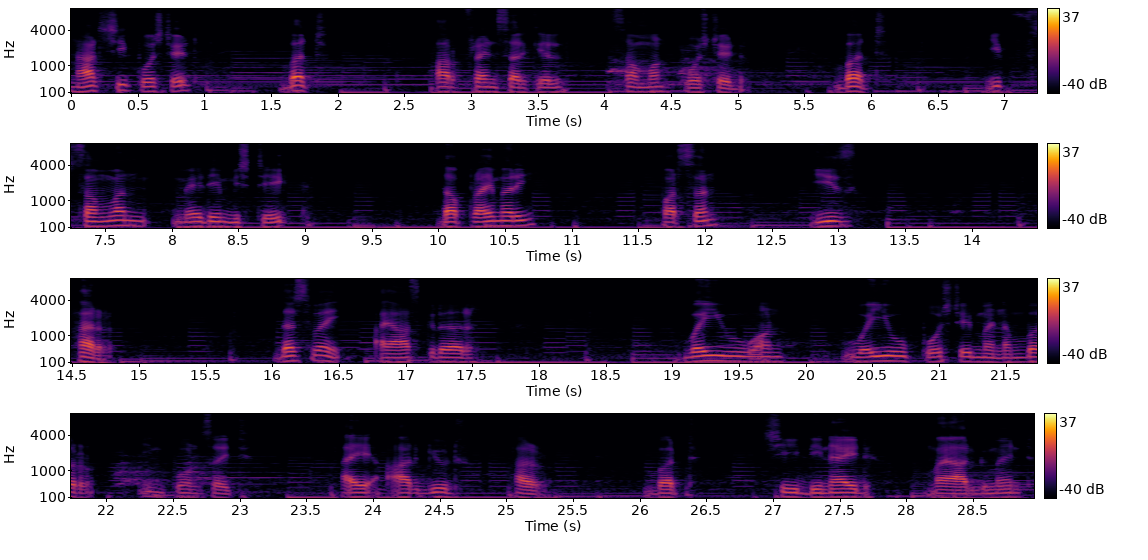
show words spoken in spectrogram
not she posted but her friend circle someone posted. But if someone made a mistake the primary person is her. That's why i asked her why you want why you posted my number in porn site? I argued her but she denied my argument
